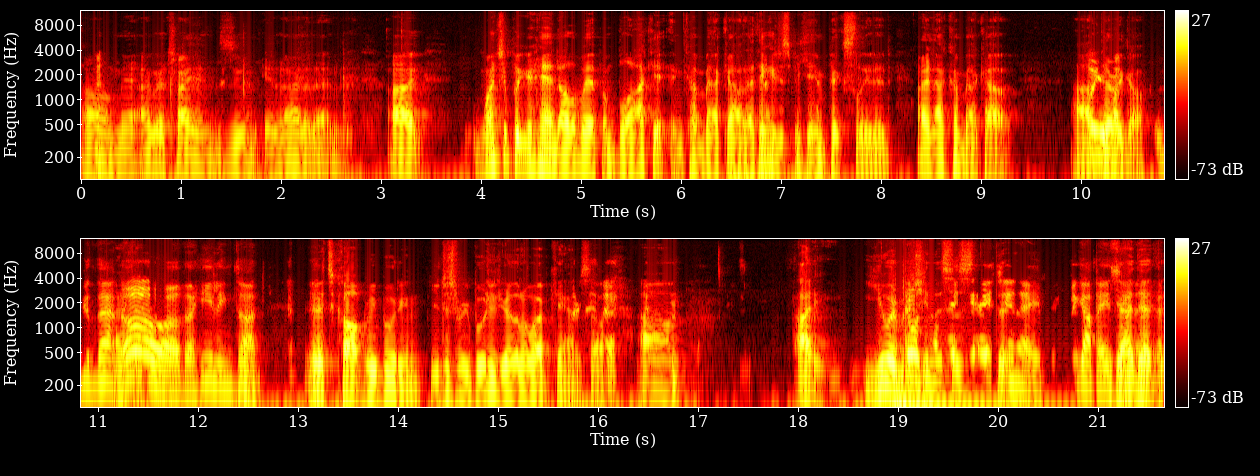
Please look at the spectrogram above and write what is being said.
oh man, I'm going to try and zoom in and out of that. Uh, don't you put your hand all the way up and block it and come back out? I think it just became pixelated. All right, now come back out. Uh, oh, there we go. Look at that. Oh, the healing touch. Yeah. It's called rebooting. You just rebooted your little webcam. So, um, I you were mentioning this is ACNA. Big up ACNA. Yeah,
